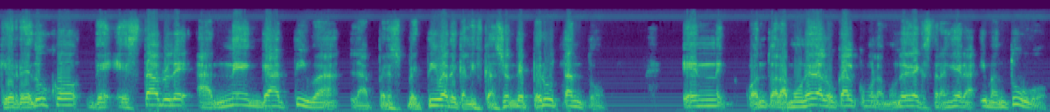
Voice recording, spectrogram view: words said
que redujo de estable a negativa la perspectiva de calificación de Perú tanto en cuanto a la moneda local como la moneda extranjera y mantuvo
